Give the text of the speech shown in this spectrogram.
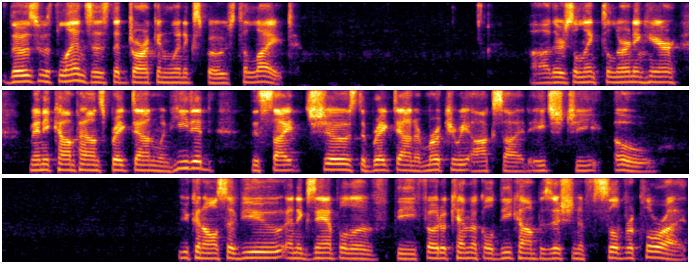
those with lenses that darken when exposed to light. Uh, there's a link to learning here. Many compounds break down when heated. This site shows the breakdown of mercury oxide, HGO, you can also view an example of the photochemical decomposition of silver chloride,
